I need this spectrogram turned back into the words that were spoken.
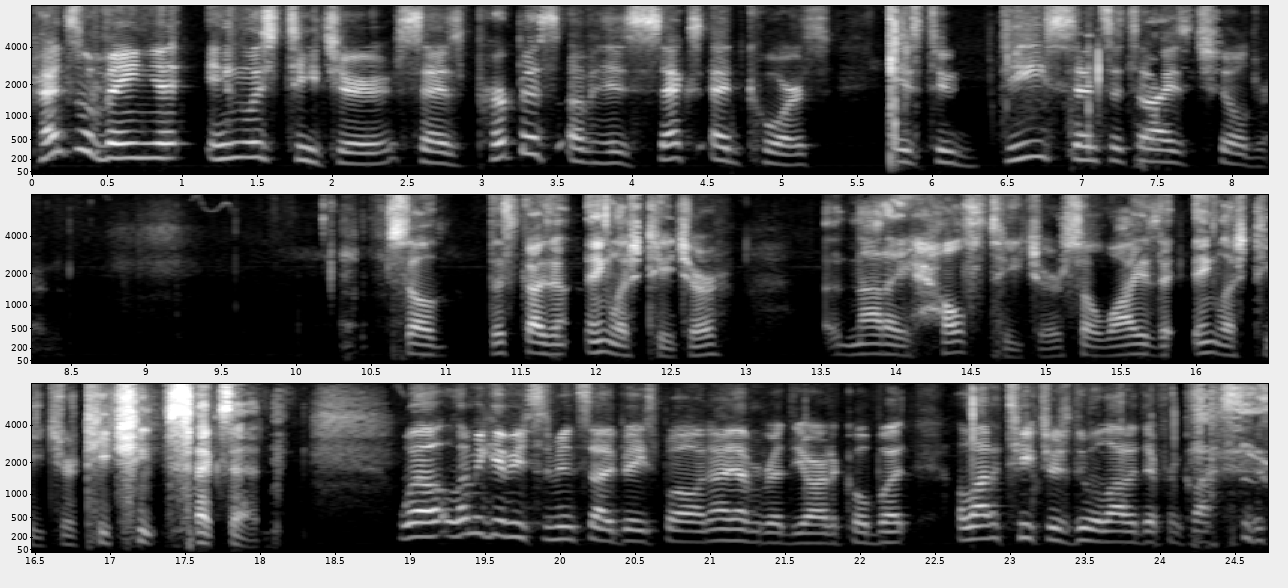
Pennsylvania English teacher says purpose of his sex ed course is to desensitize children. so this guy's an English teacher, not a health teacher. So why is the English teacher teaching sex ed? Well, let me give you some inside baseball, and I haven't read the article, but a lot of teachers do a lot of different classes.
